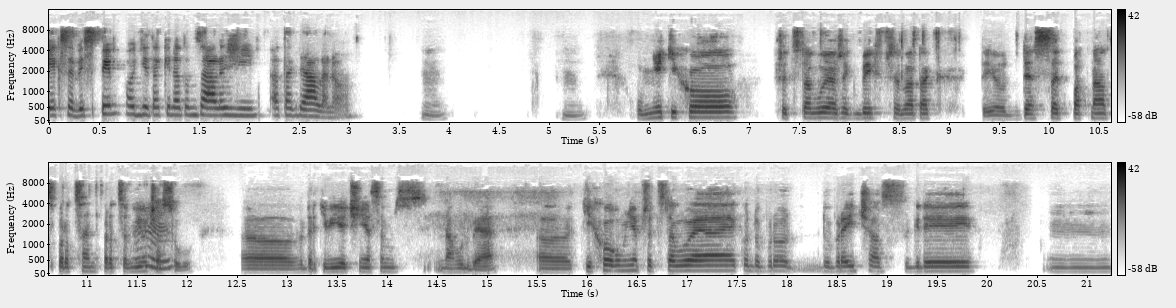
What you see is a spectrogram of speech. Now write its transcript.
jak se vyspím, hodně taky na tom záleží a tak dále, no. Hmm. Hmm. U mě ticho představuje, řekl bych, třeba tak 10-15% pracovního mm. času. Uh, v drtivé většině jsem na hudbě. Uh, ticho u mě představuje jako dobro, dobrý čas, kdy, mm,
